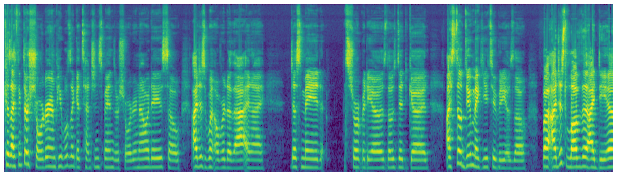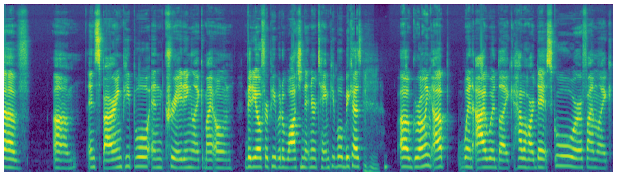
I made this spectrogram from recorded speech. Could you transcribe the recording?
cuz I think they're shorter and people's like attention spans are shorter nowadays. So I just went over to that and I just made short videos. Those did good. I still do make YouTube videos though, but I just love the idea of um, inspiring people and creating like my own video for people to watch and to entertain people because uh, growing up, when I would like have a hard day at school, or if I'm like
